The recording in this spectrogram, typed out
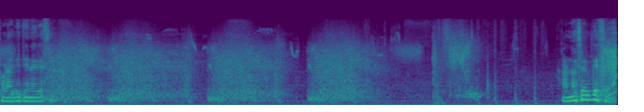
Por aquí tiene que ser. A no ser que sea.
